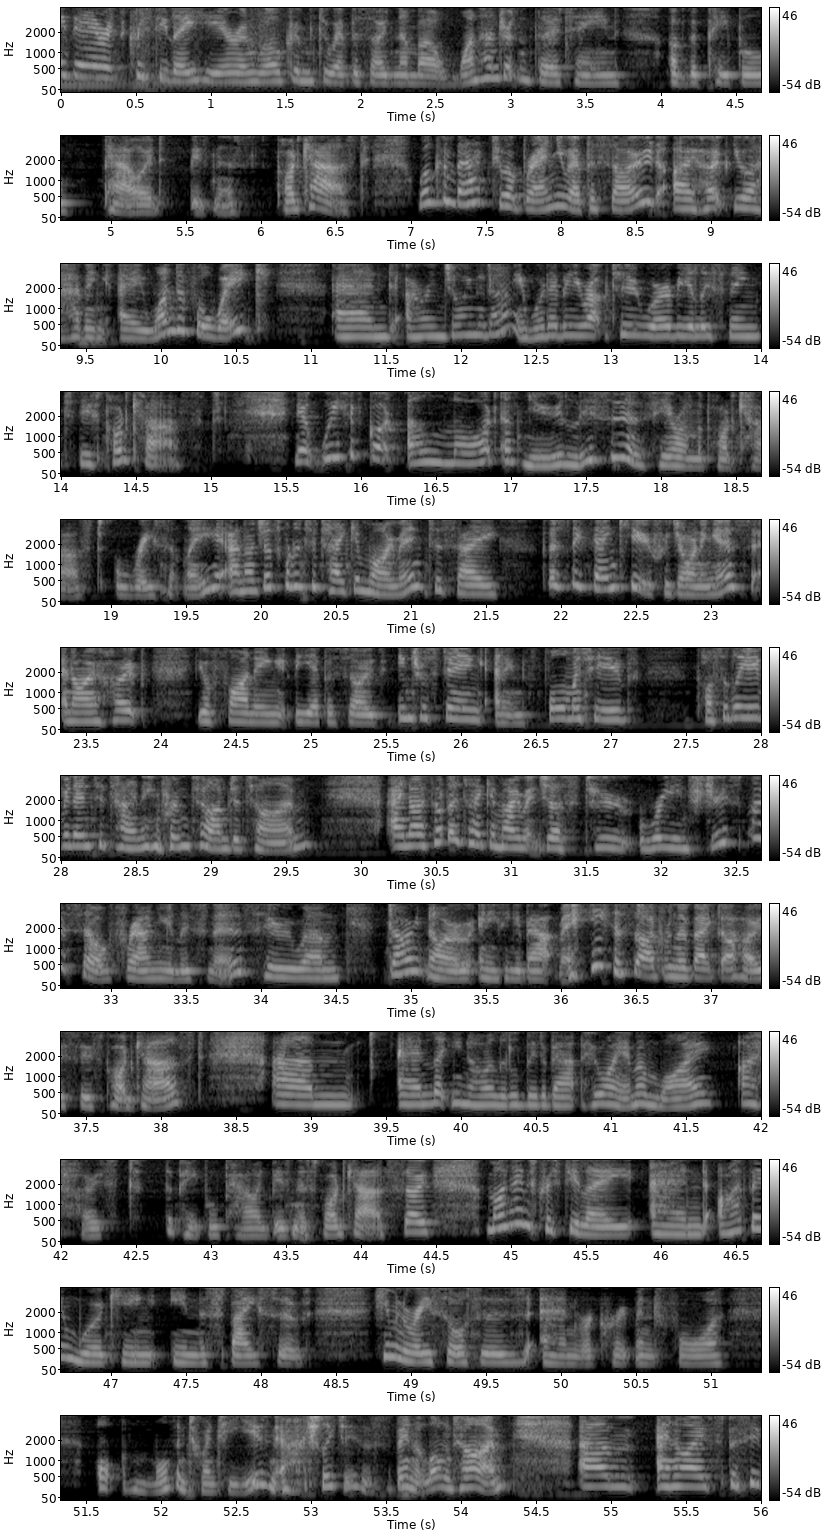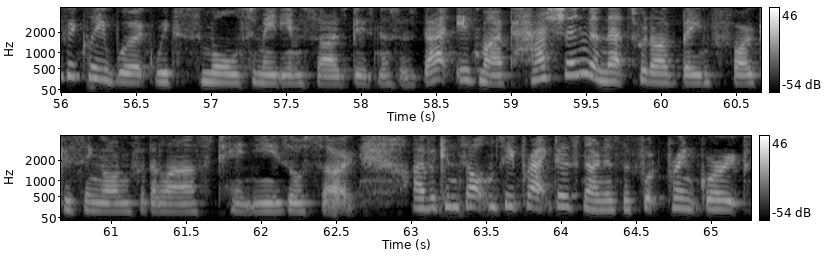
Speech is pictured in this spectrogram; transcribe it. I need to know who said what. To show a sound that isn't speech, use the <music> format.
Speaker 1: Hey there, it's Christy Lee here, and welcome to episode number 113 of the People Powered Business Podcast. Welcome back to a brand new episode. I hope you are having a wonderful week and are enjoying the day, whatever you're up to, wherever you're listening to this podcast. Now, we have got a lot of new listeners here on the podcast recently, and I just wanted to take a moment to say, firstly, thank you for joining us, and I hope you're finding the episodes interesting and informative possibly even entertaining <laughs> from time to time. And I thought I'd take a moment just to reintroduce myself for our new listeners who um, don't know anything about me, <laughs> aside from the fact I host this podcast, um, and let you know a little bit about who I am and why I host the People Powered Business Podcast. So, my name's Christy Lee, and I've been working in the space of human resources and recruitment for oh, more than 20 years now, <laughs> actually. Jesus, it's been a long time. Um, and I specifically work with small to medium sized businesses. That is my passion, and that's what I've been focusing on for the last 10 years or so. I have a consultancy practice known as the Footprint Group,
